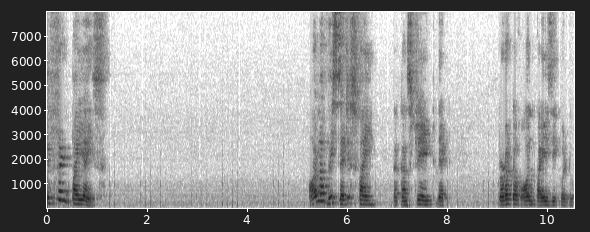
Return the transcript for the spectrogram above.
different pi i's all of which satisfy the constraint that product of all pi is equal to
